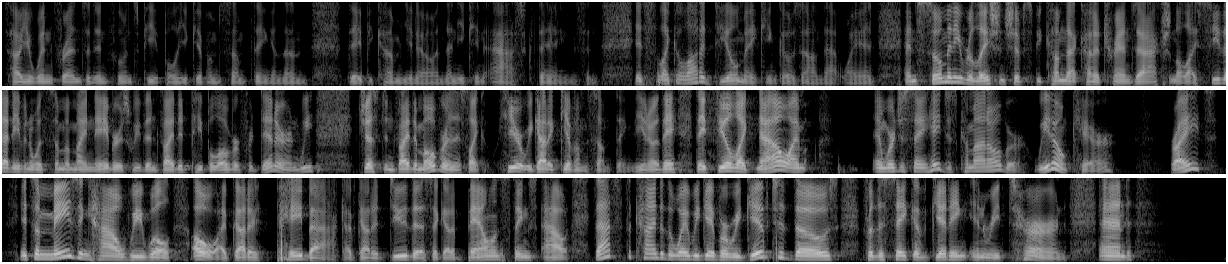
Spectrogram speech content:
It's how you win friends and influence people. You give them something and then they become, you know, and then you can ask things. And it's like a lot of deal making goes on that way. And, and so many relationships become that kind of transactional. I see that even with some of my neighbors. We've invited people over for dinner and we just invite them over and it's like, here, we got to give them something. You know, they, they feel like now I'm, and we're just saying, hey, just come on over. We don't care, right? It's amazing how we will, oh, I've got to pay back. I've got to do this. I've got to balance things out. That's the kind of the way we give, where we give to those for the sake of getting in return. And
